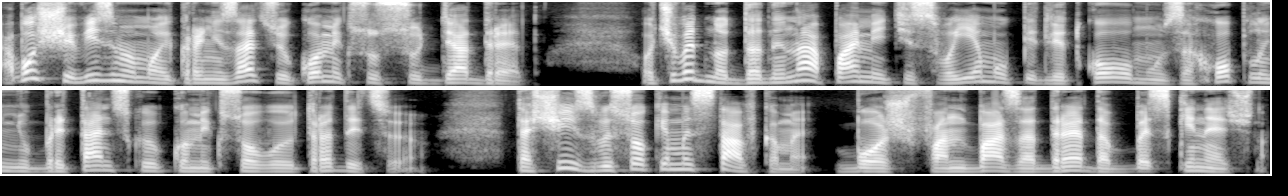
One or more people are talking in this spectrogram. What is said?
Або ще візьмемо екранізацію коміксу Суддя Дред. Очевидно, данина пам'яті своєму підлітковому захопленню британською коміксовою традицією, та ще й з високими ставками, бо ж фанбаза Дреда безкінечна.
